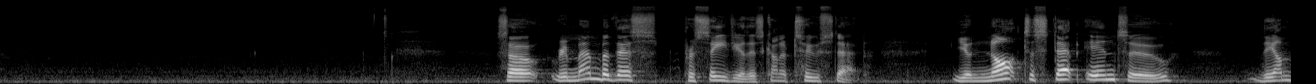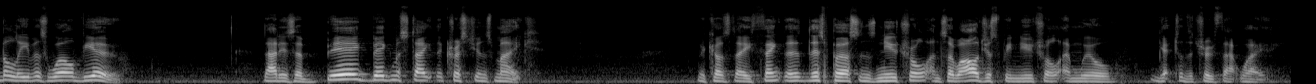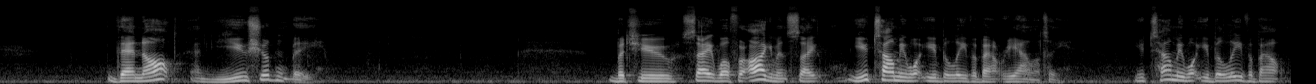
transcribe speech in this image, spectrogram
So remember this procedure, this kind of two step. You're not to step into the unbeliever's worldview. That is a big, big mistake that Christians make because they think that this person's neutral, and so I'll just be neutral and we'll get to the truth that way. They're not, and you shouldn't be. But you say, well, for argument's sake, you tell me what you believe about reality. You tell me what you believe about,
